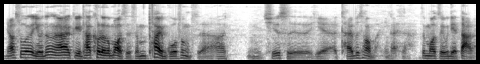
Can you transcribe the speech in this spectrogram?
你要说有的人还给他扣了个帽子，什么叛国分子啊？嗯，其实也谈不上吧，应该是这帽子有点大了。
